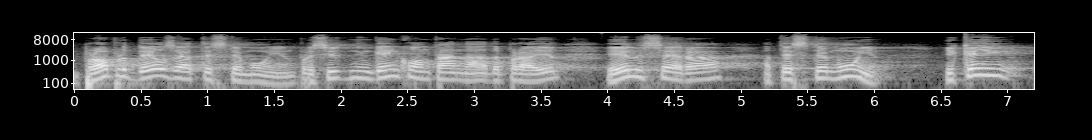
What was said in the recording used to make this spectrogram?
O próprio Deus é a testemunha. Não precisa ninguém contar nada para ele, ele será a testemunha. E quem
